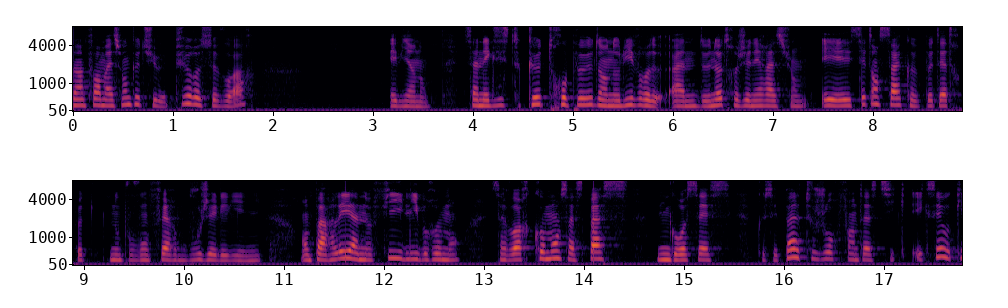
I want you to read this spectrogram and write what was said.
informations que tu as pu recevoir? Eh bien non, ça n'existe que trop peu dans nos livres de, de notre génération. Et c'est en ça que peut-être nous pouvons faire bouger les lignes, en parler à nos filles librement, savoir comment ça se passe une grossesse, que c'est pas toujours fantastique. Et que c'est ok.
